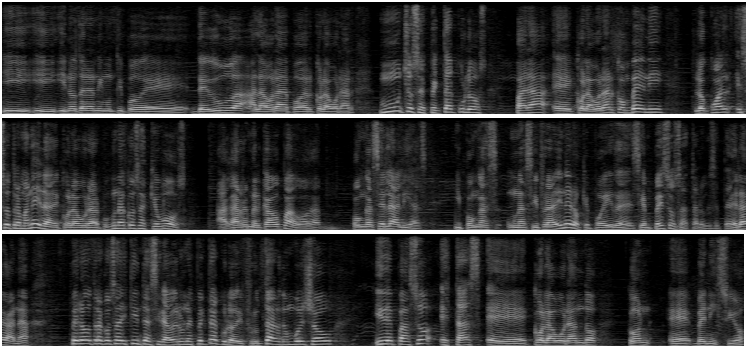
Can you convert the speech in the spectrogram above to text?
y, no tener ningún tipo de, duda a la hora de poder colaborar. Muchos espectáculos para eh, colaborar con Beni, lo cual es otra manera de colaborar, porque una cosa es que vos agarres Mercado Pago, pongas el alias y pongas una cifra de dinero que puede ir desde 100 pesos hasta lo que se te dé la gana, pero otra cosa distinta es ir a ver un espectáculo, disfrutar de un buen show y de paso estás eh, colaborando con eh, Benicio.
